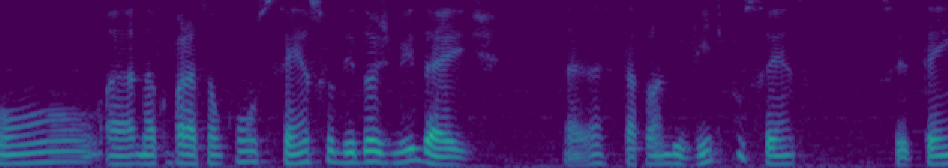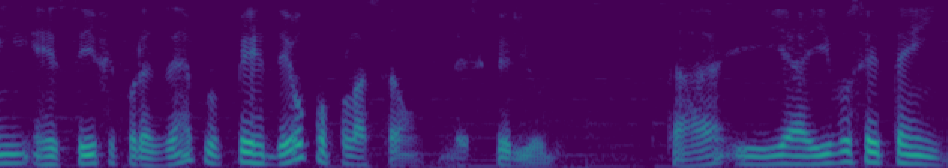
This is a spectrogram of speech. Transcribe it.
com, uh, na comparação com o censo de 2010. Né? A gente está falando de 20%. Você tem Recife, por exemplo, perdeu população nesse período. Tá? E aí você tem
